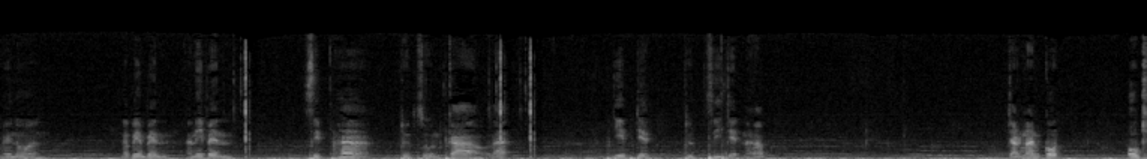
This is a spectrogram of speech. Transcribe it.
เมนูแล้วเปลี่ยนเป็นอันนี้เป็น 15.09 และ 27.47 นะครับ จากนั้นกดโอเค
